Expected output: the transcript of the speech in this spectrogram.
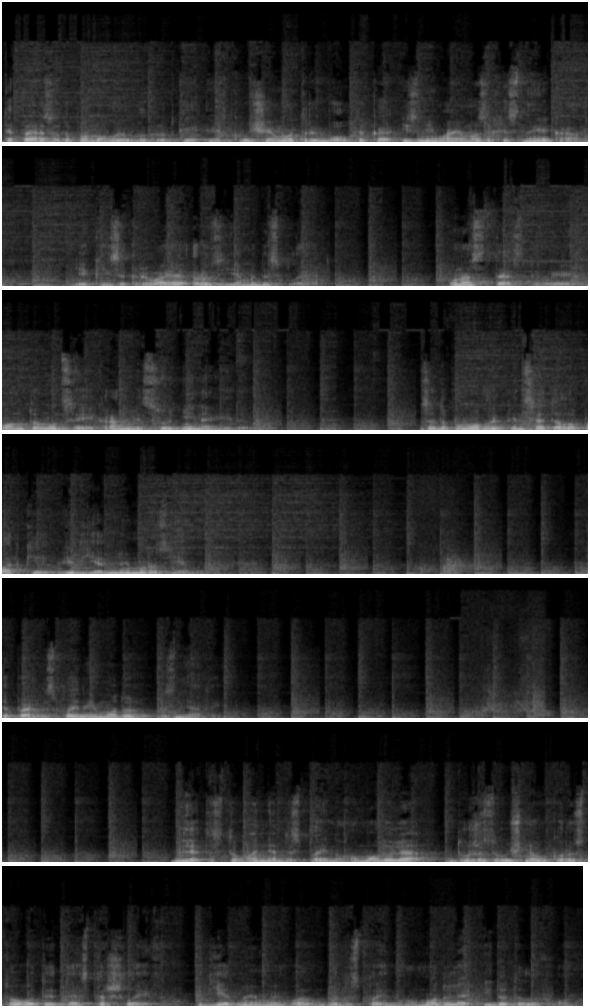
Тепер за допомогою викрутки відкручуємо три болтика і знімаємо захисний екран, який закриває роз'єми дисплея. У нас тестовий iPhone, тому цей екран відсутній на відео. За допомогою пінцета лопатки від'єднуємо роз'єми. Тепер дисплейний модуль знятий. Для тестування дисплейного модуля дуже зручно використовувати тестер шлейф. Під'єднуємо його до дисплейного модуля і до телефону.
